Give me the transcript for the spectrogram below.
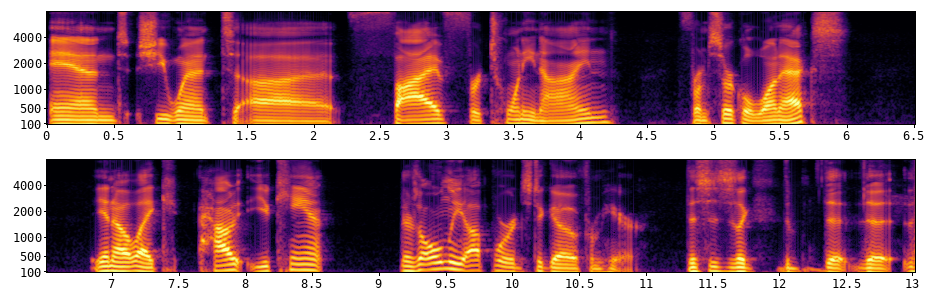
and she went uh, five for 29 from Circle 1X. You know, like how you can't, there's only upwards to go from here. This is like the the the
